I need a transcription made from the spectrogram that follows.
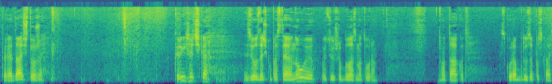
Передач тоже. Кришечка. Звездочку поставив новую, оцю, щоб була з мотором. Вот так вот. Скоро буду запускать.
